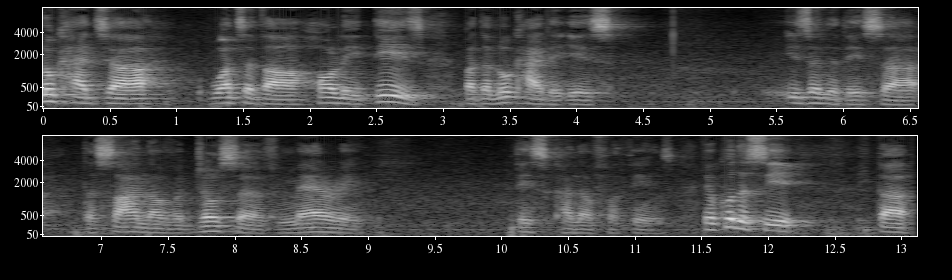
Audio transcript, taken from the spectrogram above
look at uh, what the holy deeds, but look at it is, isn't this uh, the son of Joseph, Mary? this kind of things. You could see the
